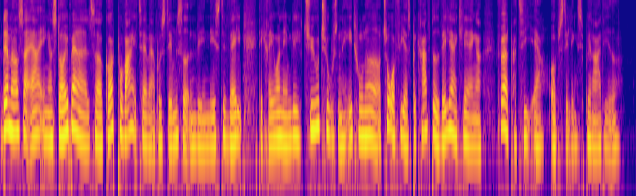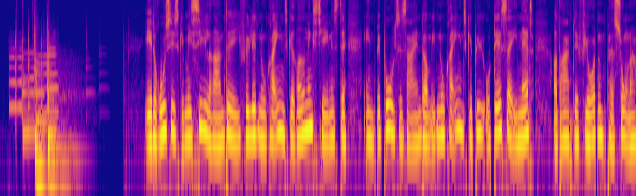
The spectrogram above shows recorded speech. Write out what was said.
Og dermed så er Inger Støjberg altså godt på vej til at være på stemmesedlen ved næste valg. Det kræver nemlig 20.182 bekræftede vælgererklæringer, før et parti er opstillingsberettiget. Et russisk missil ramte ifølge den ukrainske redningstjeneste en beboelsesejendom i den ukrainske by Odessa i nat og dræbte 14 personer.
